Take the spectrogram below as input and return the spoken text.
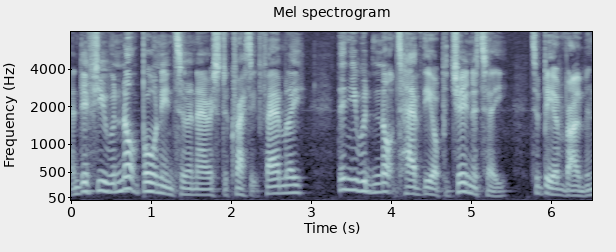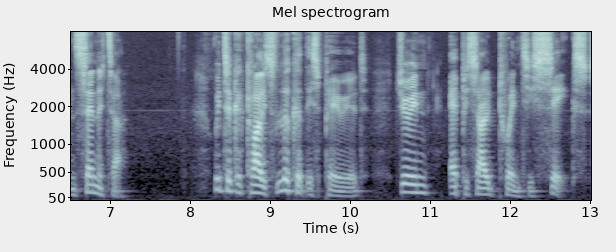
And if you were not born into an aristocratic family, then you would not have the opportunity to be a Roman senator. We took a close look at this period during episode 26.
